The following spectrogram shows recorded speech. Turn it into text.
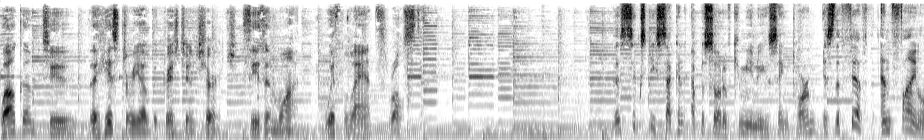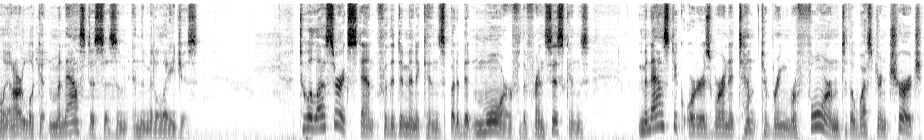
Welcome to The History of the Christian Church, Season 1, with Lance Ralston. This 62nd episode of Communio Sanctorum is the fifth and final in our look at monasticism in the Middle Ages. To a lesser extent for the Dominicans, but a bit more for the Franciscans, monastic orders were an attempt to bring reform to the Western Church,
